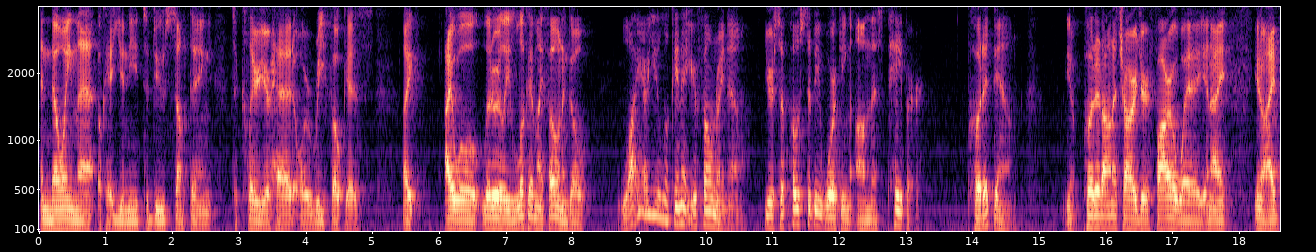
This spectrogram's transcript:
and knowing that okay, you need to do something to clear your head or refocus. Like I will literally look at my phone and go, Why are you looking at your phone right now? You're supposed to be working on this paper. Put it down. You know, put it on a charger far away. And I, you know, I've,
